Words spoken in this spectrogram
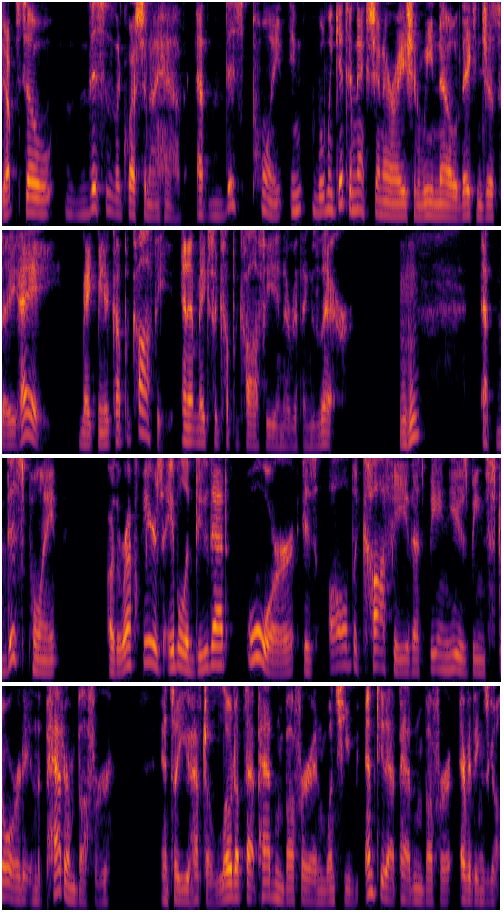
Yep. So this is the question I have. At this point, in, when we get to next generation, we know they can just say, "Hey, make me a cup of coffee," and it makes a cup of coffee, and everything's there. Mhm. At this point, are the replicators able to do that, or is all the coffee that's being used being stored in the pattern buffer? And so you have to load up that pattern buffer, and once you empty that pattern buffer, everything's gone.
